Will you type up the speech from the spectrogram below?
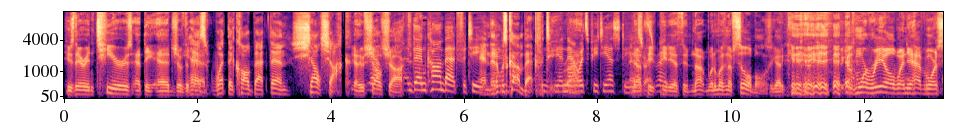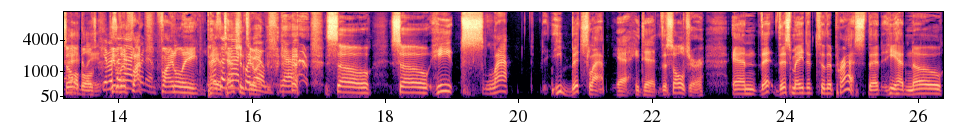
He's there in tears at the edge of the He has bed. what they called back then shell shock. Yeah, there's shell shock. And then combat fatigue. And then it was combat fatigue, And, now right. it's PTSD. Now, That's P- right. PTSD, not when it wasn't enough syllables. You got to keep it becomes more real when you have more syllables. Give us People an that acronym. finally pay Give us an attention to it. yeah. so, so he slapped, he bitch slapped Yeah, he did. the soldier, and th- this made it to the press that he had no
